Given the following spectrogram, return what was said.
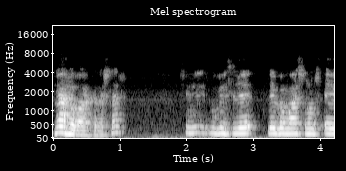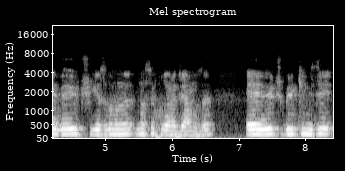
Merhaba arkadaşlar. Şimdi bugün size Lego Mastersons EV3 yazılımını nasıl kullanacağımızı, EV3 birikimimizi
